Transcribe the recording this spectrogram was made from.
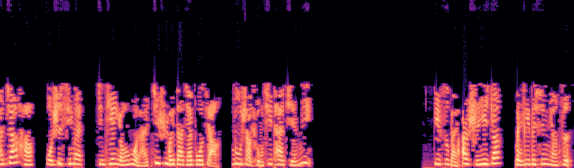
大家好，我是西妹，今天由我来继续为大家播讲《路上宠妻太甜蜜》第四百二十一章：美丽的新娘子。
